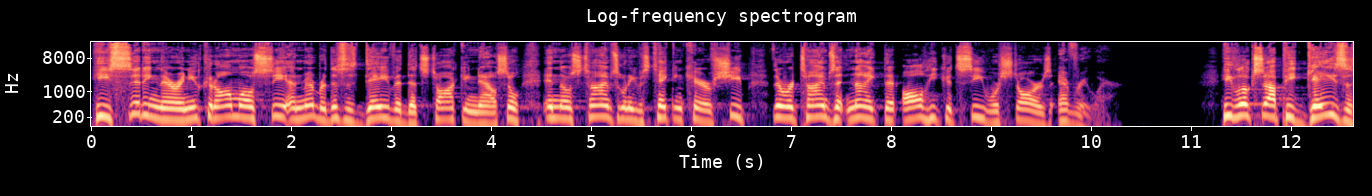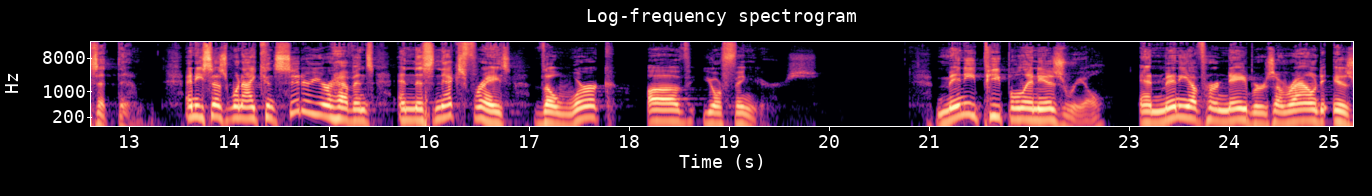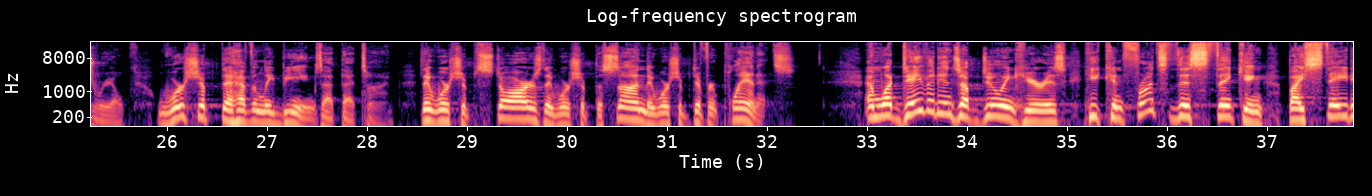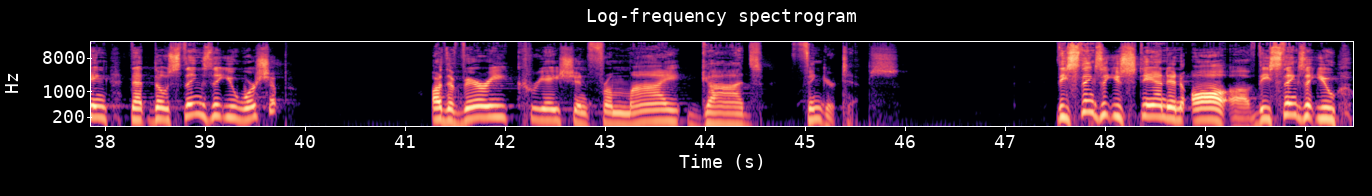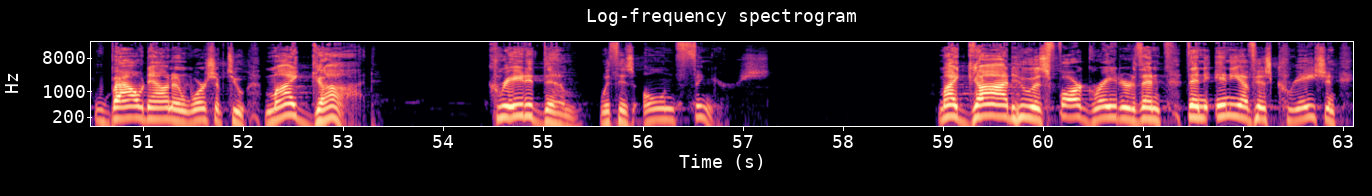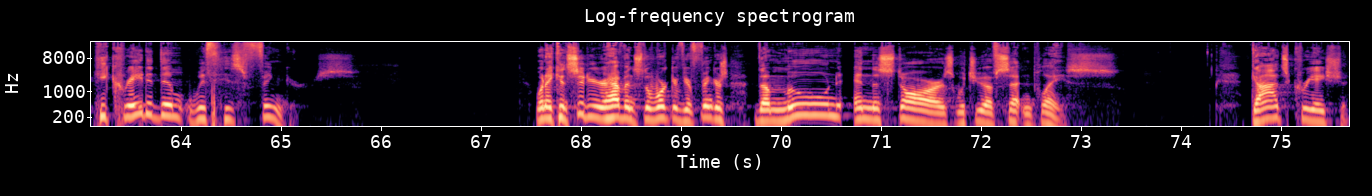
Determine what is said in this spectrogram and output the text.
He's sitting there, and you can almost see, and remember, this is David that's talking now. So, in those times when he was taking care of sheep, there were times at night that all he could see were stars everywhere. He looks up, he gazes at them, and he says, When I consider your heavens, and this next phrase, the work of your fingers. Many people in Israel and many of her neighbors around Israel worshiped the heavenly beings at that time. They worshiped stars, they worshiped the sun, they worshiped different planets. And what David ends up doing here is he confronts this thinking by stating that those things that you worship are the very creation from my God's fingertips. These things that you stand in awe of, these things that you bow down and worship to, my God created them with his own fingers. My God, who is far greater than, than any of his creation, he created them with his fingers. When I consider your heavens, the work of your fingers, the moon and the stars which you have set in place. God's creation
